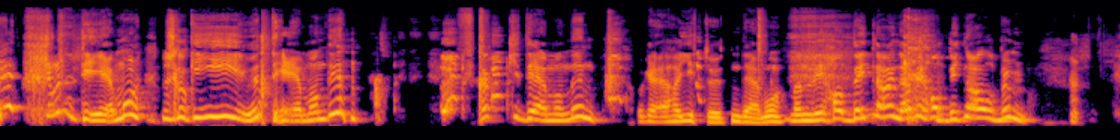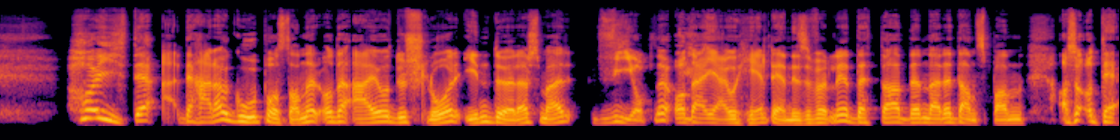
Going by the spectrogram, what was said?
det, er demo! Du skal ikke gi ut demoen din! Fuck demoen din! Ok, jeg har gitt ut en demo, men vi hadde ikke noe annet, vi hadde ikke noe album! Hoi! Det, det her er gode påstander, og det er jo, du slår inn dører som er vidåpne, og det er jeg jo helt enig selvfølgelig. Dette, den derre dansbanen altså, det,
